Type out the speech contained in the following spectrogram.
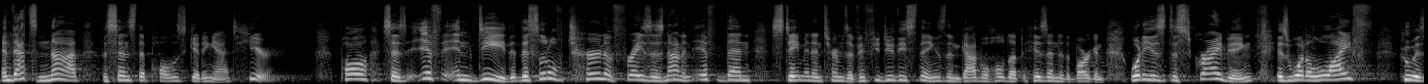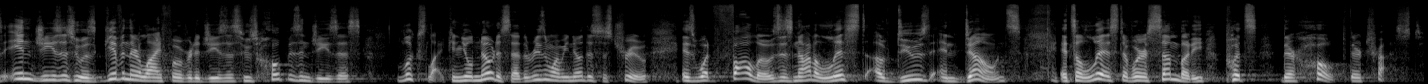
And that's not the sense that Paul is getting at here. Paul says, if indeed, this little turn of phrase is not an if then statement in terms of if you do these things, then God will hold up his end of the bargain. What he is describing is what a life who is in Jesus, who has given their life over to Jesus, whose hope is in Jesus, looks like. And you'll notice that the reason why we know this is true is what follows is not a list of do's and don'ts, it's a list of where somebody puts their hope, their trust.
